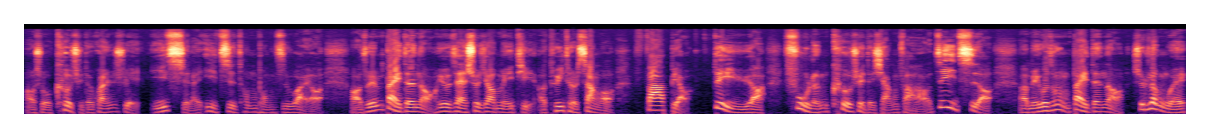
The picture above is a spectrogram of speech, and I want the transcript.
啊所克取的关税，以此来抑制通膨之外哦，啊，昨天拜登哦又在社交媒体啊 Twitter 上哦发表对于啊富人课税的想法啊。这一次啊啊，美国总统拜登啊是认为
